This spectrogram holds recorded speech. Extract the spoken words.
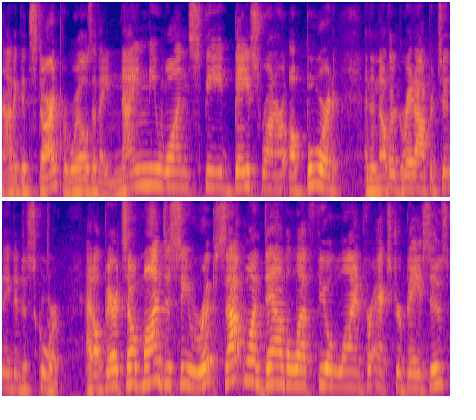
not a good start. The Royals have a 91 speed base runner aboard and another great opportunity to score. Adalberto Mondesi rips that one down the left field line for extra bases.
